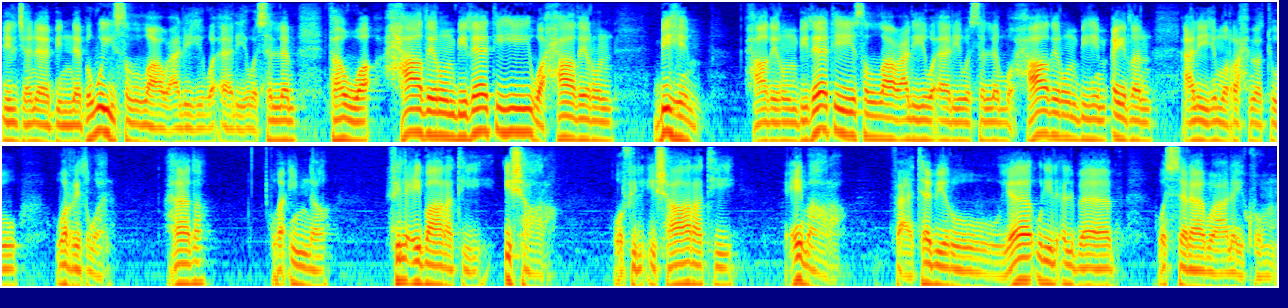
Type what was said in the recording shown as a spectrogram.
للجناب النبوي صلى الله عليه وآله وسلم فهو حاضر بذاته وحاضر بهم. حاضر بذاته صلى الله عليه وآله وسلم وحاضر بهم أيضا عليهم الرحمة والرضوان. هذا وإن في العبارة إشارة وفي الإشارة عمارة. فاعتبروا يا أولي الألباب والسلام عليكم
